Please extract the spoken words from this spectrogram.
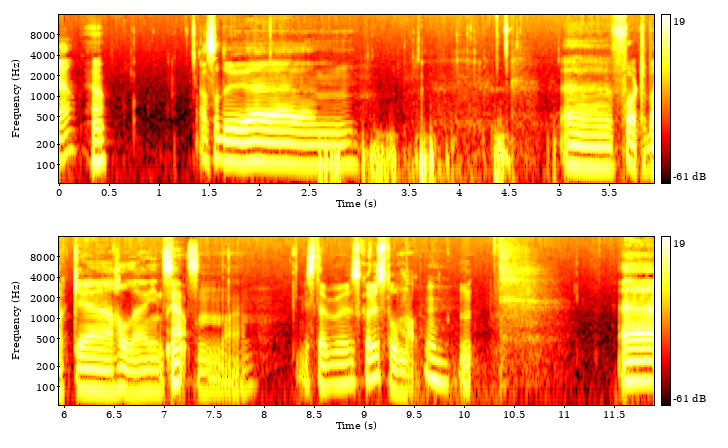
Ja. Ja. Altså du uh, uh, får tilbake halve innsatsen eh, hvis det skåres to mål. Eh,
